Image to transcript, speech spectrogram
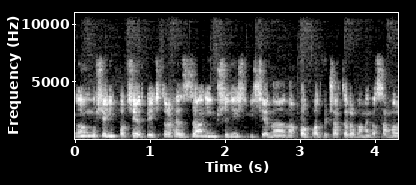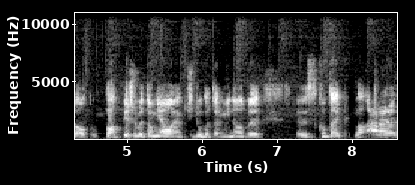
no, musieli pocierpieć trochę zanim przynieśli się na, na pokład wyczarterowanego samolotu. Wątpię, żeby to miało jakiś długoterminowy e, skutek, no ale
